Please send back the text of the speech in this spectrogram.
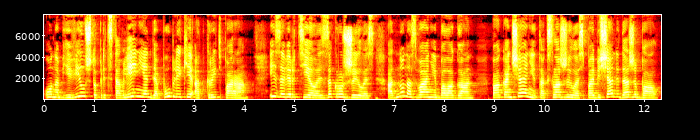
Он объявил, что представление для публики открыть пора. И завертелось, закружилось, одно название «Балаган», по окончании так сложилось, пообещали даже бал.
